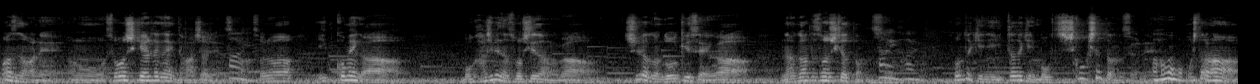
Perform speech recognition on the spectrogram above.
まずなんかねあの葬式やりたくないって話あるじゃないですか、はい。それは1個目が僕初めての葬式出たのが中学の同級生が亡くなった葬式だったんですよ、いはいはい。その時に行った時に僕遅刻しちゃったんですよね。そしたら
